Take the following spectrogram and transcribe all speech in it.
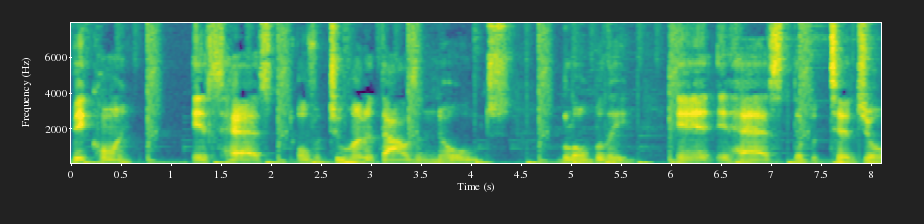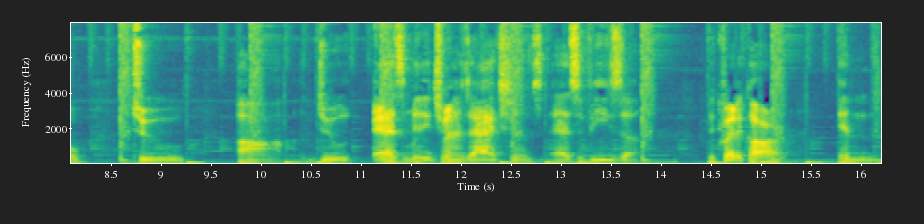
Bitcoin. It has over 200,000 nodes globally and it has the potential to uh, do as many transactions as Visa, the credit card, and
